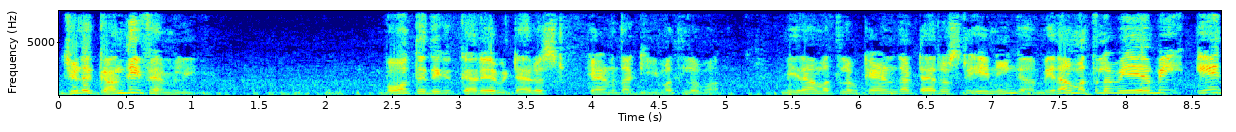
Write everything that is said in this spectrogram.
ਜਿਹੜੇ ਗਾਂਧੀ ਫੈਮਿਲੀ ਬਹੁਤ ਇਹਦੇ ਕਹਿ ਰਹੇ ਆ ਵੀ ਟੈਰਰਿਸਟ ਕਹਿਣ ਦਾ ਕੀ ਮਤਲਬ ਆ। ਮੇਰਾ ਮਤਲਬ ਕਹਿਣ ਦਾ ਟੈਰਰਿਸਟ ਇਹ ਨਹੀਂਗਾ। ਮੇਰਾ ਮਤਲਬ ਇਹ ਆ ਵੀ ਇਹ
